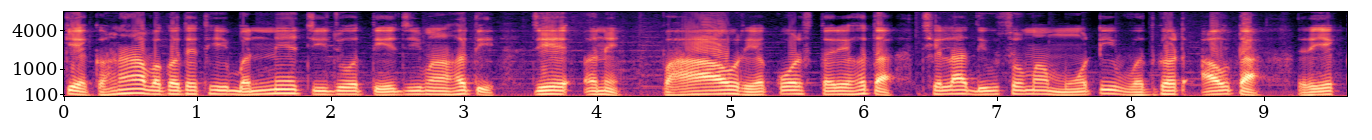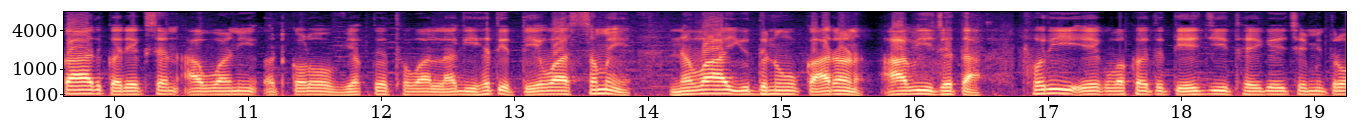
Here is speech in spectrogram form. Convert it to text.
કે, ઘણા વખતથી બંને ચીજો તેજીમાં હતી જે અને ભાવ રેકોર્ડ સ્તરે હતા. છેલ્લા દિવસોમાં મોટી વધઘટ આવતા એકાદ કરેક્શન આવવાની અટકળો વ્યક્ત થવા લાગી હતી. તેવા સમયે નવા યુદ્ધનું કારણ આવી જતા ફરી એક વખત તેજી થઈ ગઈ છે. મિત્રો,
